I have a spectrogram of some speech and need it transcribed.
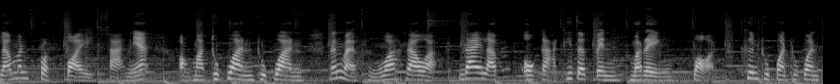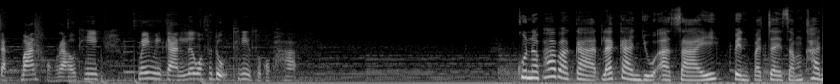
แล้วมันปลดปล่อยสารเนี้ยออกมาทุกวันทุกวัน นั่นหมายถึงว่าเราอะได้รับโอกาสที่จะเป็นมะเร็งปอดขึ้นทุกวันทุกวันจากบ้านของเราที่ไม่มีการเลือกวัสดุที่ดีสุขภาพคุณภาพอากาศและการอยู่อาศัยเป็นปัจจัยสำคัญ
